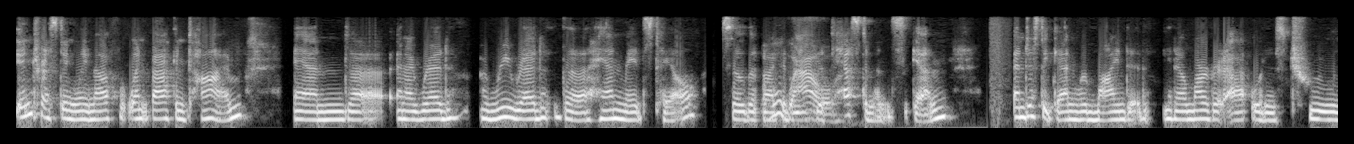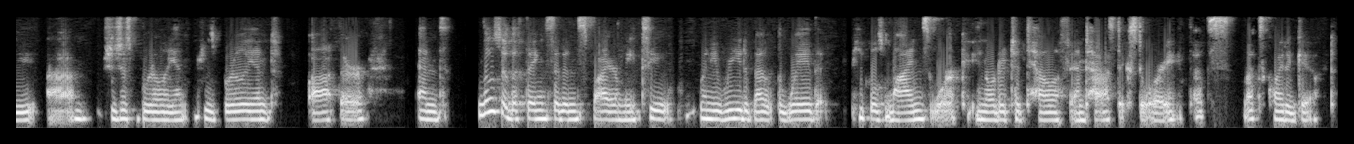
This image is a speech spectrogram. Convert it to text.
Interestingly enough, went back in time and uh, and I read I reread The Handmaid's Tale so that I Oh, could wow. read the Testaments again, and just again reminded. You know, Margaret Atwood is truly um, she's just brilliant. She's a brilliant author, and those are the things that inspire me too. When you read about the way that people's minds work in order to tell a fantastic story, that's that's quite a gift.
